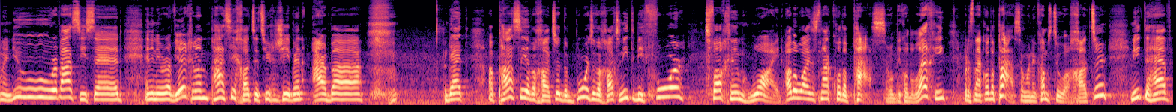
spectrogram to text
and You, Rav Asi said, and then Rav Yochanan, Pasi Chatzar, Tzvicha Ben Arba that a pasi of a chatzar, the boards of the chatzar need to be four tfachim wide. Otherwise, it's not called a pas. It will be called a lechi, but it's not called a pas. So when it comes to a chatzar, you need to have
